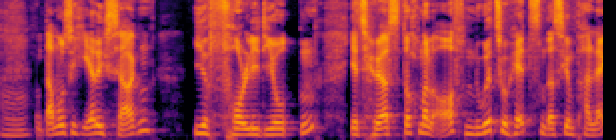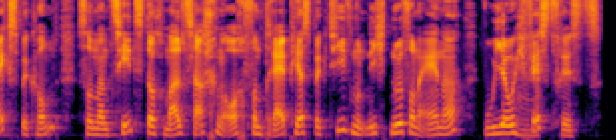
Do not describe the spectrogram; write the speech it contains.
Mhm. Und da muss ich ehrlich sagen, ihr Vollidioten, jetzt hört's doch mal auf, nur zu hetzen, dass ihr ein paar Likes bekommt, sondern seht doch mal Sachen auch von drei Perspektiven und nicht nur von einer, wo ihr euch Mhm. festfrisst.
